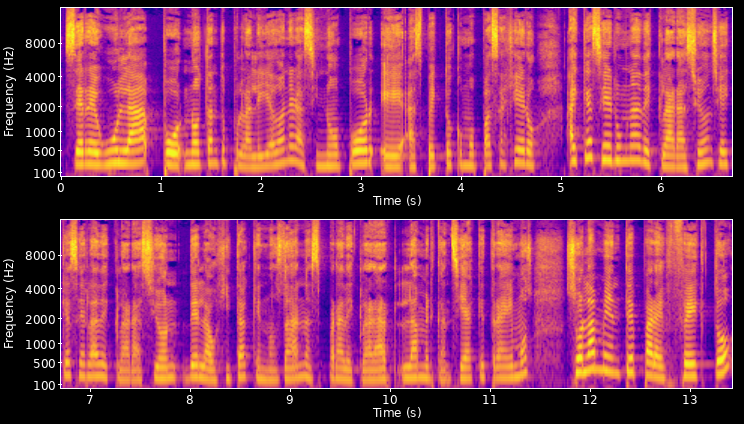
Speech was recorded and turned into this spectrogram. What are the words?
se regula por no tanto por la ley aduanera, sino por eh, aspecto como pasajero. Hay que hacer una declaración, si hay que hacer la declaración de la hojita que nos dan para declarar la mercancía que traemos, solamente para efecto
